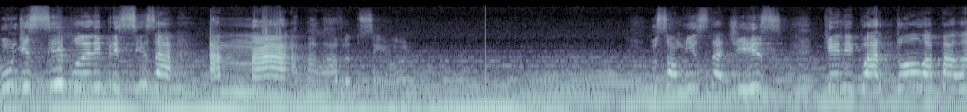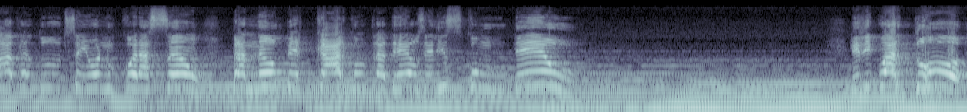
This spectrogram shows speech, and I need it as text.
Um discípulo ele precisa amar a palavra do Senhor. O salmista diz que ele guardou a palavra do Senhor no coração para não pecar contra Deus, ele escondeu. Ele guardou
